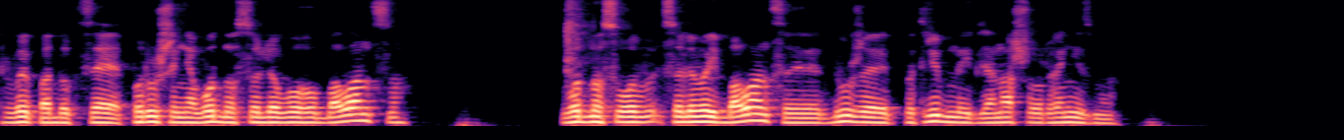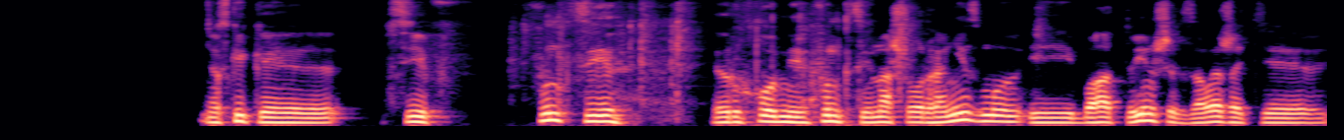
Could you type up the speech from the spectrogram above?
випадок це порушення водно-сольового балансу. Водно-сольовий баланс дуже потрібний для нашого організму. Оскільки всі функції, рухомі функції нашого організму і багато інших залежать е,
